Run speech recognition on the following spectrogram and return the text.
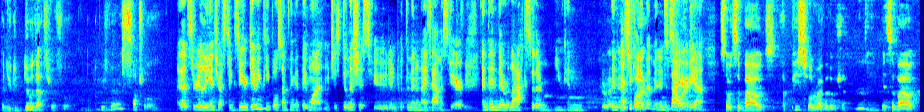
But you could do that through food. It could be very subtle. That's really interesting. So you're giving people something that they want, which is delicious food, and put them in a nice atmosphere, and then they're relaxed, so they're you can Correct. then inspire. educate them and inspire. inspire yeah. So it's about a peaceful revolution. Mm. It's about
